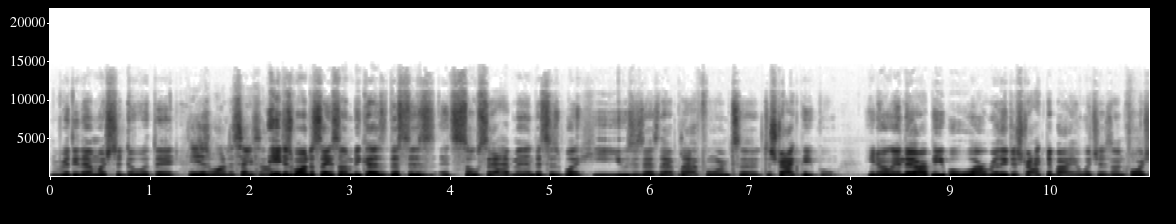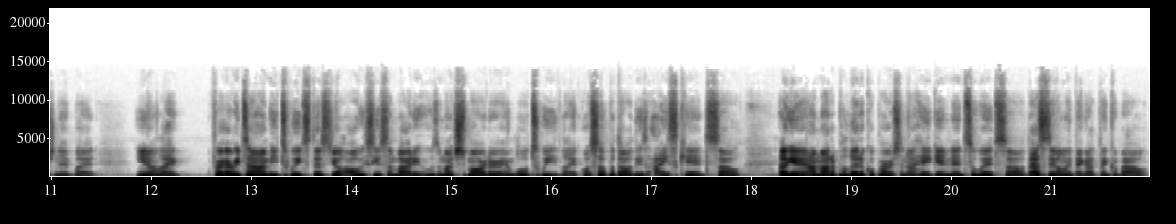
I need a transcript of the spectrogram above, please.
really that much to do with it. He just wanted to say something. He just wanted to say something because this is it's so sad, man. This is what he uses as that platform to distract people, you know. And there are people who are really distracted by it, which is unfortunate. But you know, like for every time he tweets this, you'll always see somebody who's much smarter and will tweet like, "What's up with all these ICE kids?" So again, I'm not a political person. I hate getting into it, so that's the only thing I think about.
